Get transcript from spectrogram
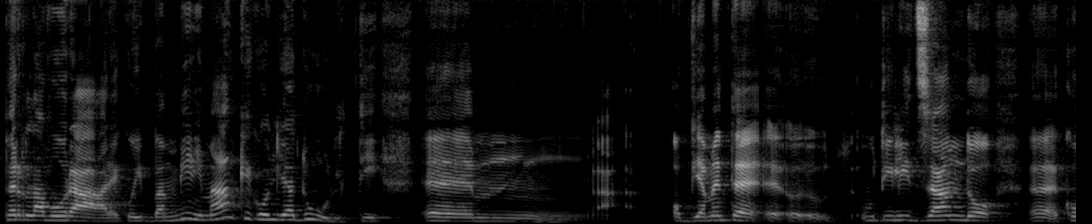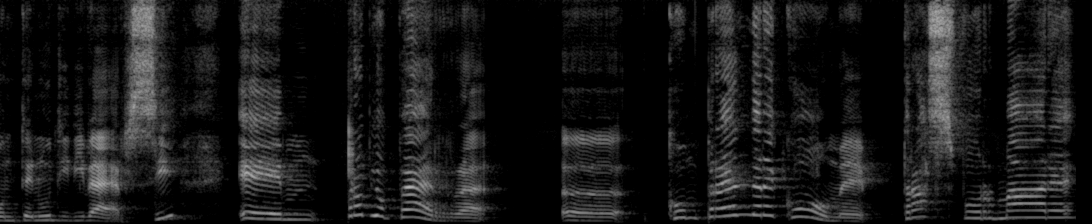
per lavorare con i bambini, ma anche con gli adulti, ehm, ovviamente eh, utilizzando eh, contenuti diversi, e ehm, proprio per eh, comprendere come trasformare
